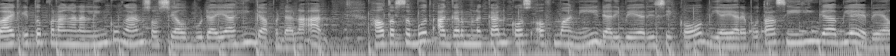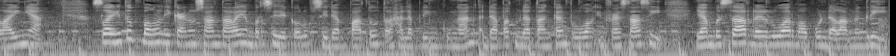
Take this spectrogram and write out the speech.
baik itu penanganan lingkungan, sosial budaya hingga pendanaan. Hal tersebut agar menekan cost of money dari biaya risiko, biaya reputasi, hingga biaya-biaya lainnya. Selain itu, pembangunan IKN Nusantara yang bersih dari korupsi dan patuh terhadap lingkungan dapat mendatangkan peluang investasi yang besar dari luar maupun dalam negeri.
